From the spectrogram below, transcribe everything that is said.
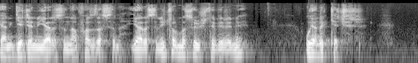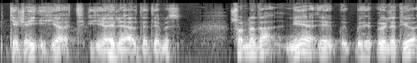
Yani gecenin yarısından fazlasını, yarısını hiç olmazsa üçte birini uyanık geçir. Geceyi ihya et, ihya ile elde dediğimiz. Sonra da niye e, öyle diyor?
